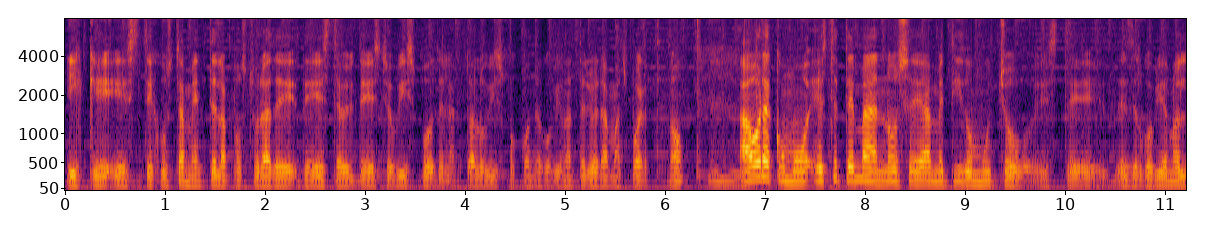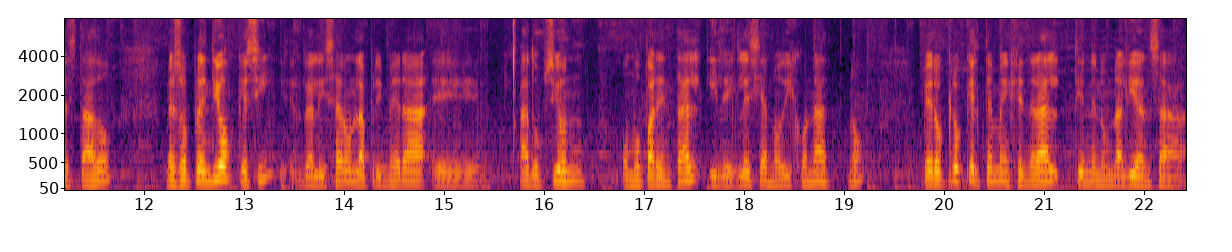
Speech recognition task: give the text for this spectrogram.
y que este justamente la postura de, de este de este obispo, del actual obispo con el gobierno anterior era más fuerte, ¿no? Ahora como este tema no se ha metido mucho este desde el gobierno del estado, me sorprendió que sí realizaron la primera eh, adopción homoparental y la iglesia no dijo nada, ¿no? Pero creo que el tema en general tienen una alianza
